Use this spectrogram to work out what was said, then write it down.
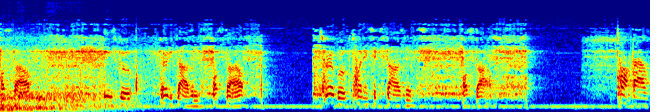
hostile. East group 30,000 hostile. Third group 26,000 hostile. 12,000.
